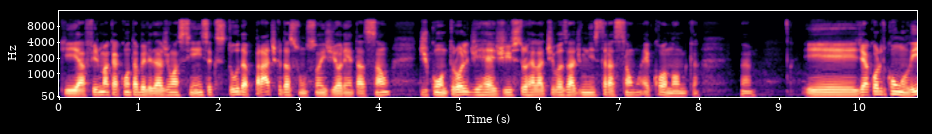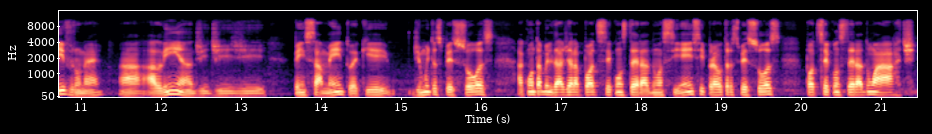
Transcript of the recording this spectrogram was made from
que afirma que a contabilidade é uma ciência que estuda a prática das funções de orientação, de controle e de registro relativas à administração econômica. Né? E de acordo com o livro, né, a, a linha de, de, de pensamento é que de muitas pessoas a contabilidade ela pode ser considerada uma ciência e para outras pessoas pode ser considerada uma arte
